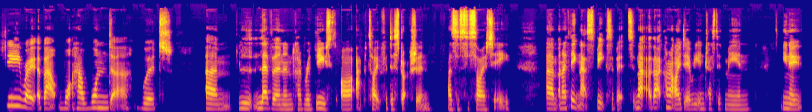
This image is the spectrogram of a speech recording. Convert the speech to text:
She wrote about what how wonder would um, leaven and kind of reduce our appetite for destruction as a society. Um, and I think that speaks a bit. That that kind of idea really interested me, and you know,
